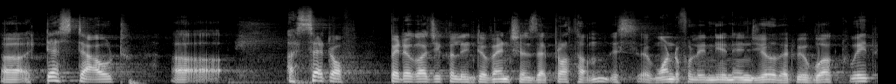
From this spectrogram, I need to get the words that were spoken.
uh, test out uh, a set of pedagogical interventions that Pratham, this uh, wonderful Indian NGO that we've worked with,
